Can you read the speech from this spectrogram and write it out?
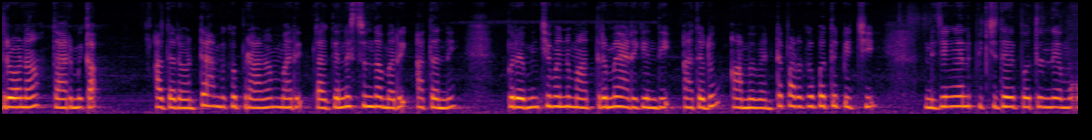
ద్రోణ ధార్మిక అతడు అంటే ఆమెకు ప్రాణం మరి తగ్గనిస్తుందా మరి? అతన్ని ప్రేమించమని మాత్రమే అడిగింది. అతడు ఆమె వెంట పడకపోతే పిచ్చి. నిజంగానే పిచ్చిదైపోతుందేమో?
